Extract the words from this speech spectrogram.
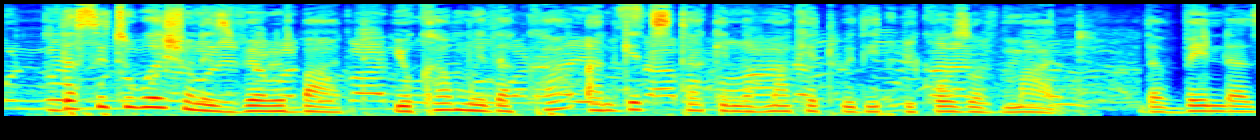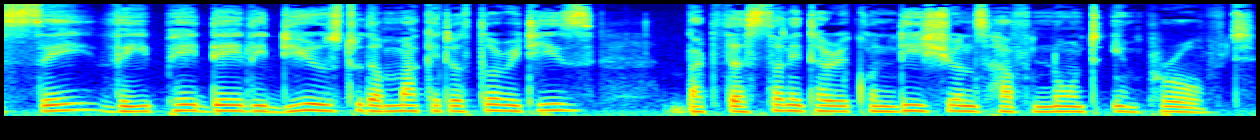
The situation is very bad. You come with a car and get stuck in the market with it because of mud. The vendors say they pay daily dues to the market authorities, but the sanitary conditions have not improved.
